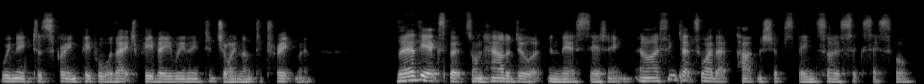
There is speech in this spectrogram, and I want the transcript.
We need to screen people with HPV, we need to join them to treatment. They're the experts on how to do it in their setting. And I think that's why that partnership's been so successful.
